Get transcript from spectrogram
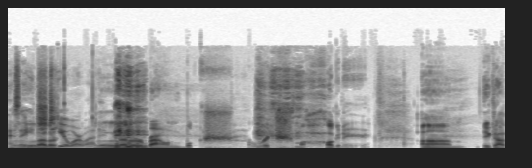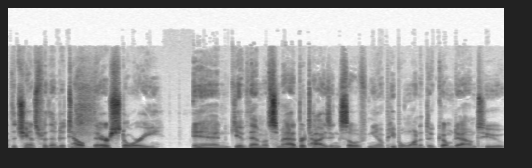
S H T O R Y. leather bound books, rich mahogany. Um, it got the chance for them to tell their story and give them some advertising. So if you know people wanted to come down to,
